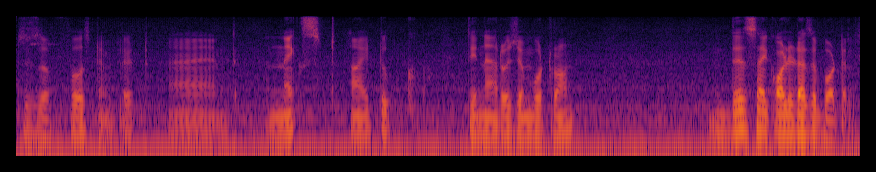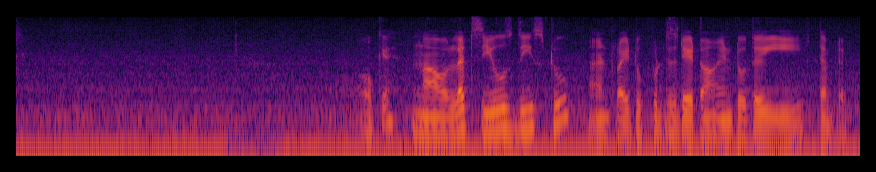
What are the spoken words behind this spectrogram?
This is the first template. And next I took the narrow jumbotron. This I call it as a bottle okay now let's use these two and try to put this data into the template.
